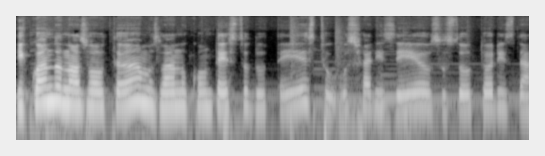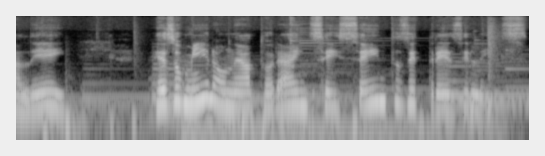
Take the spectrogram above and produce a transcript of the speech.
E quando nós voltamos lá no contexto do texto, os fariseus, os doutores da lei, resumiram né, a Torá em 613 leis.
